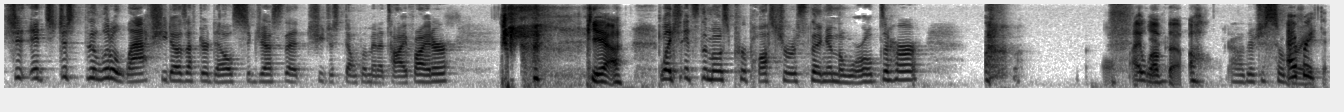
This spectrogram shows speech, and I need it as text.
she, it's just the little laugh she does after Del suggests that she just dump him in a Tie Fighter. Yeah, Like it's the most preposterous thing in the world to her. I love them. Oh, Oh, they're just so great. everything.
